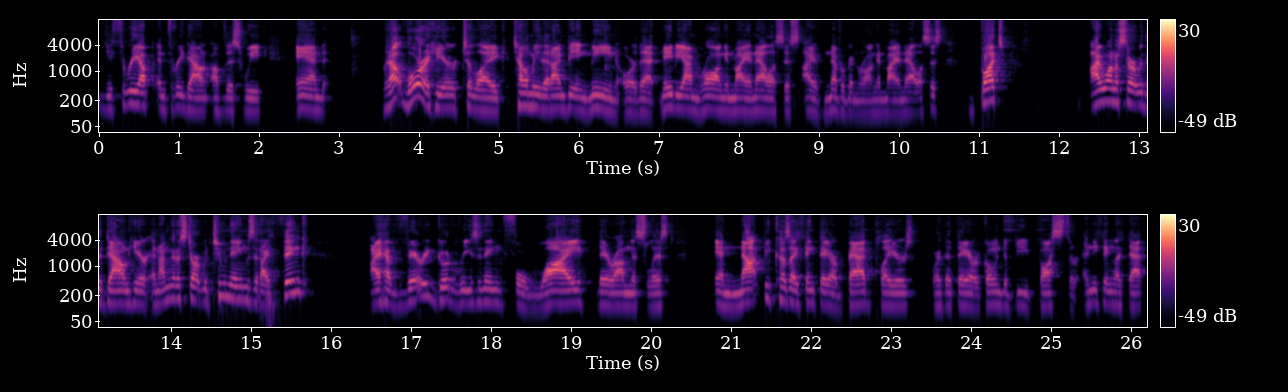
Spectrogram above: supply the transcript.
the three up and three down of this week. And without Laura here to like tell me that I'm being mean or that maybe I'm wrong in my analysis, I have never been wrong in my analysis. But I want to start with the down here, and I'm going to start with two names that I think I have very good reasoning for why they're on this list, and not because I think they are bad players or that they are going to be busts or anything like that.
